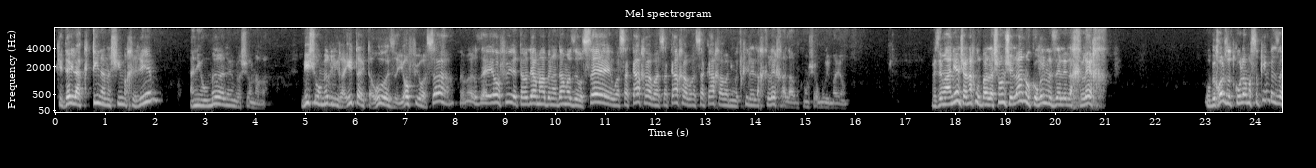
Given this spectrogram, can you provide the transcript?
כדי להקטין אנשים אחרים, אני אומר עליהם לשון הרע. מישהו אומר לי, ראית את ההוא, איזה יופי הוא עשה? אתה אומר, זה יופי, אתה יודע מה הבן אדם הזה עושה, הוא עשה ככה, הוא עשה ככה, הוא עשה ככה, ואני מתחיל ללכלך עליו, כמו שאומרים היום. וזה מעניין שאנחנו בלשון שלנו קוראים לזה ללכלך, ובכל זאת כולם עסוקים בזה.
